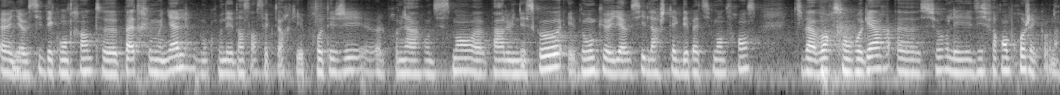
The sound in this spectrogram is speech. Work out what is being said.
il y a aussi des contraintes patrimoniales. Donc, on est dans un secteur qui est protégé, le premier arrondissement, par l'UNESCO. Et donc, il y a aussi l'architecte des bâtiments de France qui va avoir son regard sur les différents projets qu'on a.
